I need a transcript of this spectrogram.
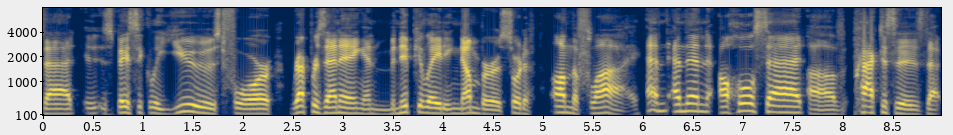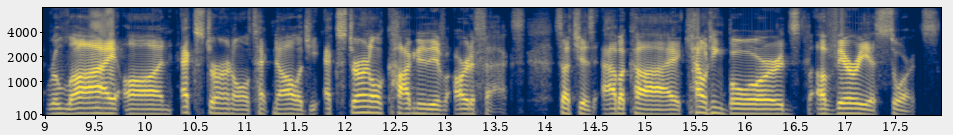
that is basically used for representing and manipulating numbers sort of on the fly. And and then a whole set of practices that rely on external technology, external cognitive artifacts such as abaci, counting boards of various sorts.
